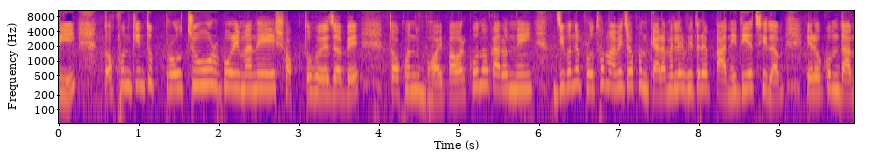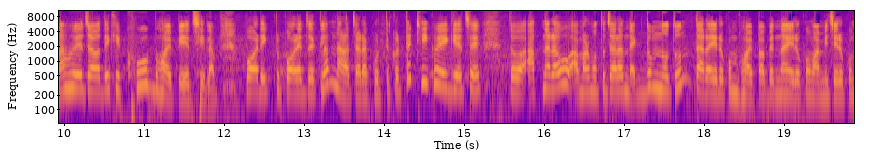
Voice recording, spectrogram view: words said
দিই, তখন কিন্তু প্রচুর পরিমাণে শক্ত হয়ে যাবে। তখন ভয় পাওয়ার কোনো কারণ নেই। জীবনে প্রথম আমি যখন ক্যারামেলের ভিতরে পানি দিয়েছিলাম, এরকম দানা হয়ে যাওয়া দেখে খুব ভয় পেয়েছিলাম। পর একটু পরে দেখলাম নাড়াচাড়া করতে করতে ঠিক হয়ে গিয়েছে। তো আপনারাও আমার মতো যারা একদম নতুন, তারা এরকম ভয় পাবেন না। এরকম আমি যেরকম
